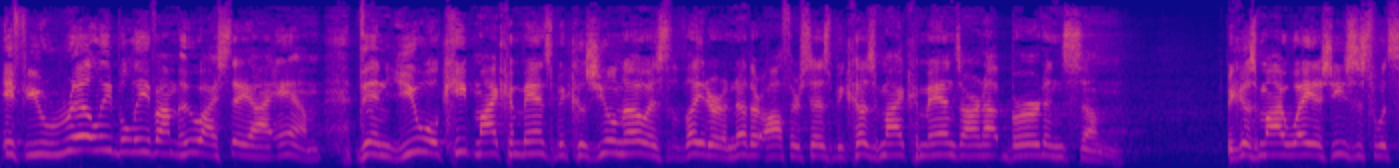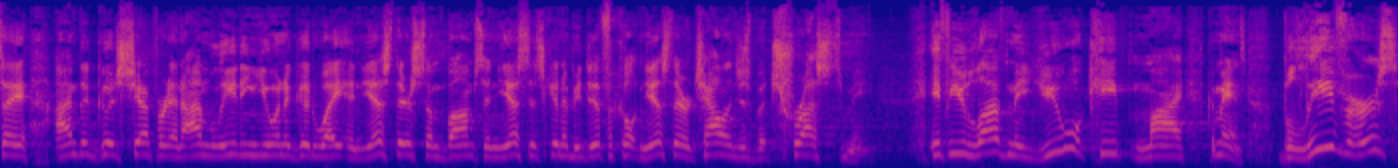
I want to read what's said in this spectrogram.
if you really believe I'm who I say I am, then you will keep my commands because you'll know, as later another author says, because my commands are not burdensome. Because my way, as Jesus would say, I'm the good shepherd and I'm leading you in a good way. And yes, there's some bumps, and yes, it's gonna be difficult, and yes, there are challenges, but trust me. If you love me, you will keep my commands. Believers,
